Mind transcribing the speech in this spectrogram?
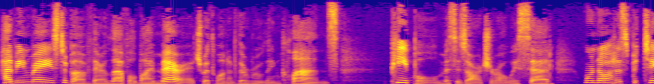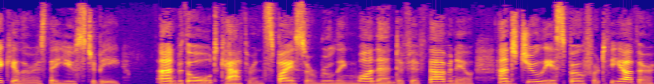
had been raised above their level by marriage with one of the ruling clans. People, Mrs. Archer always said, were not as particular as they used to be, and with old Catherine Spicer ruling one end of Fifth Avenue and Julius Beaufort the other,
